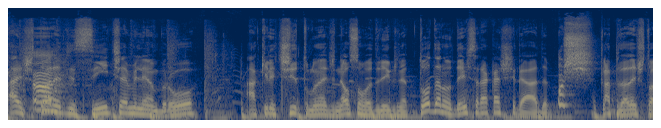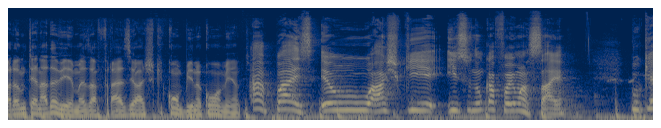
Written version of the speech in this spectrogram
a história de Cíntia me lembrou aquele título, né, de Nelson Rodrigues, né? Toda nudez será castigada. Apesar da história não ter nada a ver, mas a frase eu acho que combina com o momento. Rapaz, eu acho que isso nunca foi uma saia. Porque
